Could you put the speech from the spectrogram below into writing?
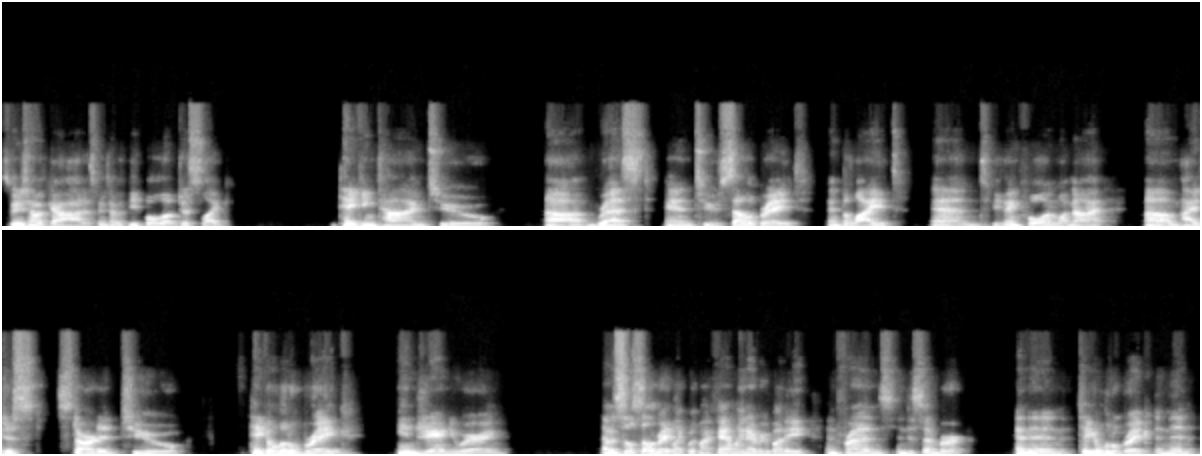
spending time with god of spending time with people of just like taking time to uh, rest and to celebrate and delight and be thankful and whatnot um, i just started to take a little break in January. I would still celebrate like with my family and everybody and friends in December, and then take a little break and then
